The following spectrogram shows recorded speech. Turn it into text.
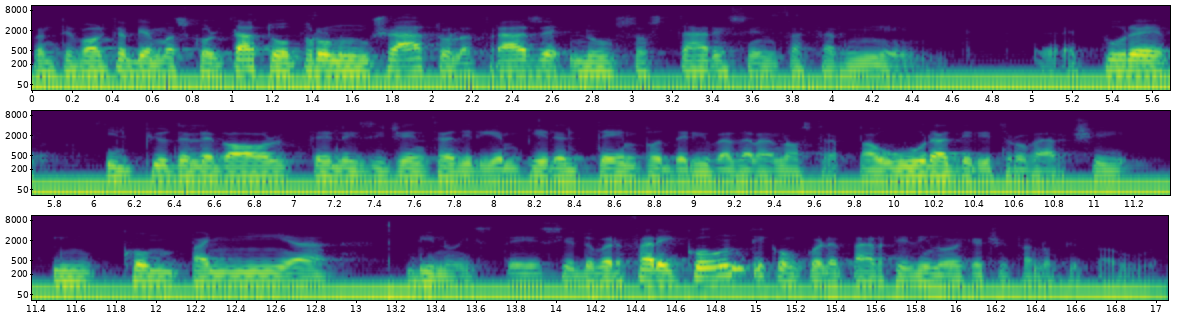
quante volte abbiamo ascoltato o pronunciato la frase non so stare senza far niente. Eppure il più delle volte l'esigenza di riempire il tempo deriva dalla nostra paura di ritrovarci in compagnia di noi stessi e dover fare i conti con quelle parti di noi che ci fanno più paura.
